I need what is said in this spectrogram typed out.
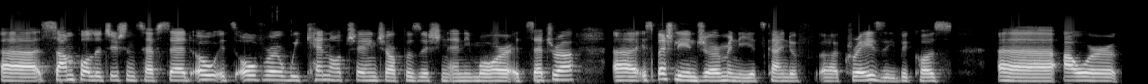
uh, some politicians have said, "Oh, it's over. We cannot change our position anymore," etc. Uh, especially in Germany, it's kind of uh, crazy because uh, our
